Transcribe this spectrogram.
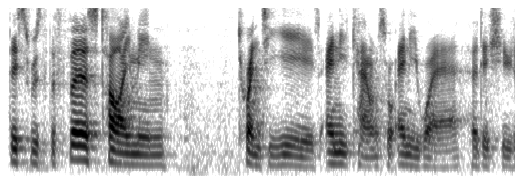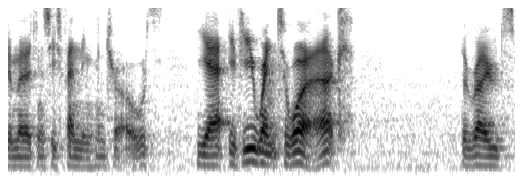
this was the first time in 20 years any council anywhere had issued emergency spending controls. Yet, if you went to work, the roads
